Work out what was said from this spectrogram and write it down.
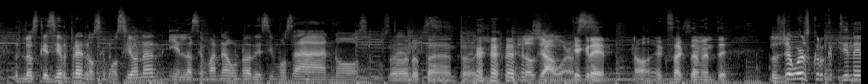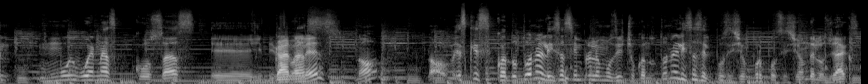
los que siempre nos emocionan y en la semana uno decimos, ah, no, son ustedes. No, no tanto. Los Jaguars. ¿Qué creen? ¿No? Exactamente. Los Jaguars creo que tienen muy buenas cosas eh, individuales, ¿no? No, es que cuando tú analizas, siempre lo hemos dicho, cuando tú analizas el posición por posición de los Jacks,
